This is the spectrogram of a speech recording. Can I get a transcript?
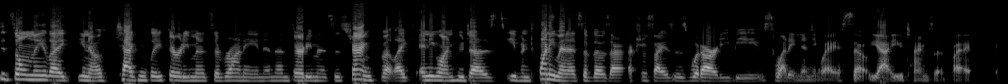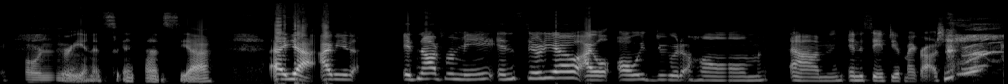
it's only like, you know, technically 30 minutes of running and then 30 minutes of strength, but like anyone who does even 20 minutes of those exercises would already be sweating anyway. So, yeah, you times it by oh, yeah. three and it's intense. Yeah uh, yeah, I mean, it's not for me in studio. I will always do it at home um, in the safety of my garage.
